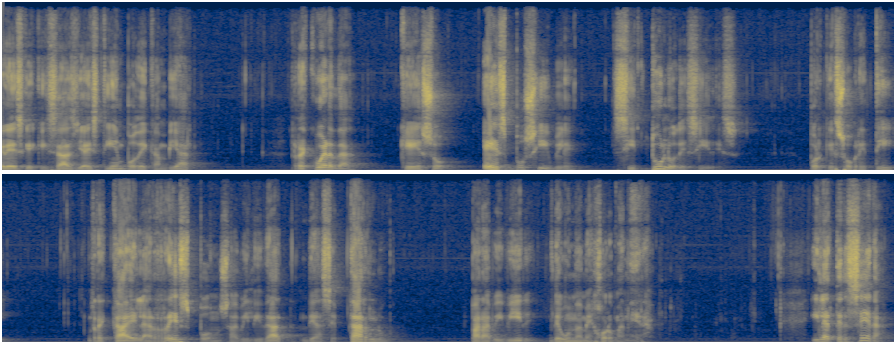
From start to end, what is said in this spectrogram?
¿Crees que quizás ya es tiempo de cambiar? Recuerda que eso es posible si tú lo decides, porque sobre ti recae la responsabilidad de aceptarlo para vivir de una mejor manera. Y la tercera,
